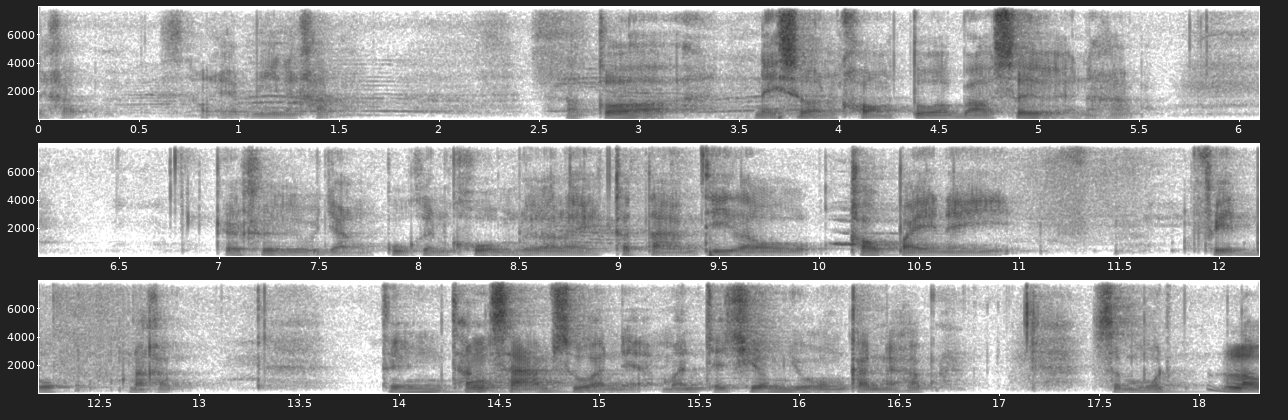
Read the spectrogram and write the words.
นะครับ สองแอปนี้นะครับ แล้วก็ในส่วนของตัวเบราว์เซอร์นะครับ ก็คืออย่าง Google Chrome หรืออะไรก็ตามที่เราเข้าไปใน Facebook นะครับ ซึ่งทั้ง 3 ส่วนเนี่ย มันจะเชื่อมโยงกันนะครับ สมมุติเรา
